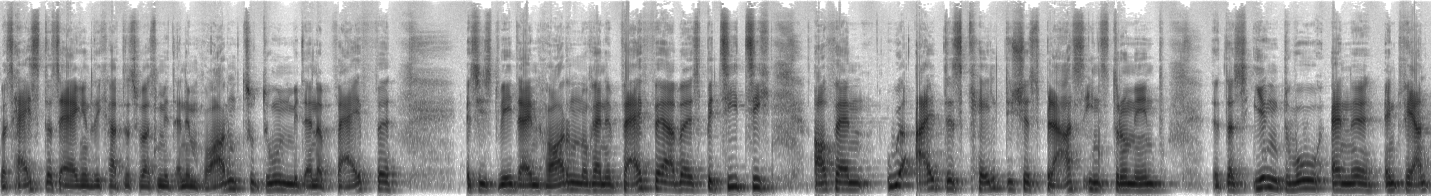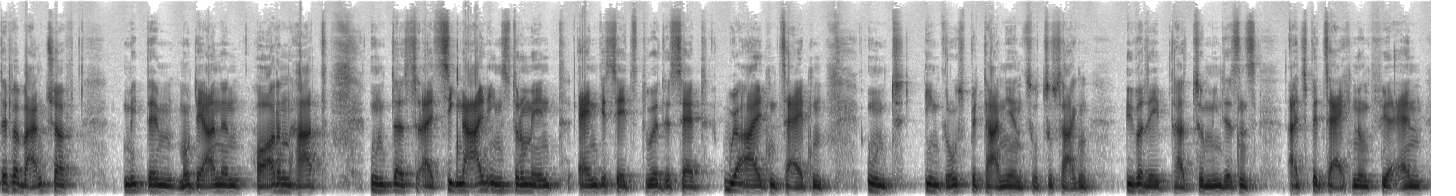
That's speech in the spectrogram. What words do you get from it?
Was heißt das eigentlich? Hat das was mit einem Horn zu tun, mit einer Pfeife? Es ist weder ein Horn noch eine Pfeife, aber es bezieht sich auf ein uraltes keltisches Blasinstrument, das irgendwo eine entfernte Verwandtschaft mit dem modernen Horn hat und das als Signalinstrument eingesetzt wurde seit uralten Zeiten und in Großbritannien sozusagen überlebt hat, zumindest als Bezeichnung für ein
